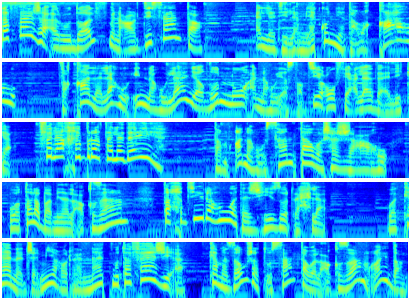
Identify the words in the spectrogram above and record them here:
تفاجأ رودولف من عرض سانتا. الذي لم يكن يتوقعه فقال له إنه لا يظن أنه يستطيع فعل ذلك. فلا خبرة لديه. طمأنه سانتا وشجعه وطلب من الأقزام تحضيره وتجهيز الرحلة. وكانت جميع الرنات متفاجئة كما زوجة سانتا والأقزام أيضا.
